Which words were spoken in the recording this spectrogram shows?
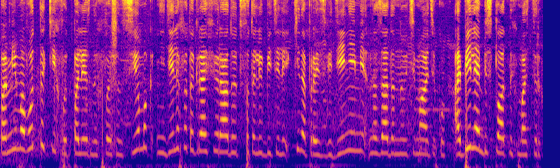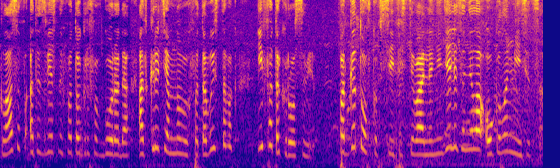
Помимо вот таких вот полезных фэшн-съемок, неделя фотографий радует фотолюбителей кинопроизведениями на заданную тематику, обилием бесплатных мастер-классов от известных фотографов города, открытием новых фотовыставок и фотокроссами. Подготовка всей фестивальной недели заняла около месяца.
